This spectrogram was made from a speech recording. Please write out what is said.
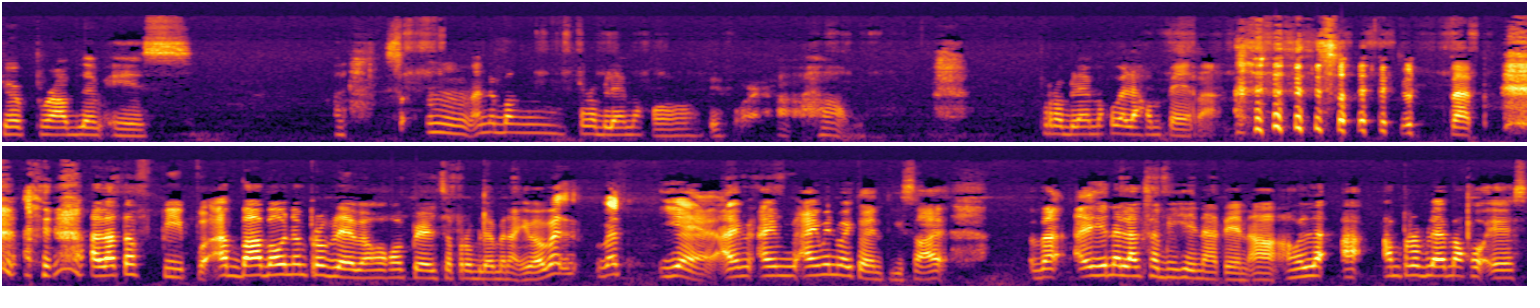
your problem is So, mm, ano bang problema ko before? Uh, um, problema ko wala akong pera. so, that. a lot of people, ang babaw ng problema ko compared sa problema ng iba. But, but yeah, I'm, I'm, I'm in my 20s. So, I, that, ayun na lang sabihin natin. Uh, wala, uh, ang problema ko is,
